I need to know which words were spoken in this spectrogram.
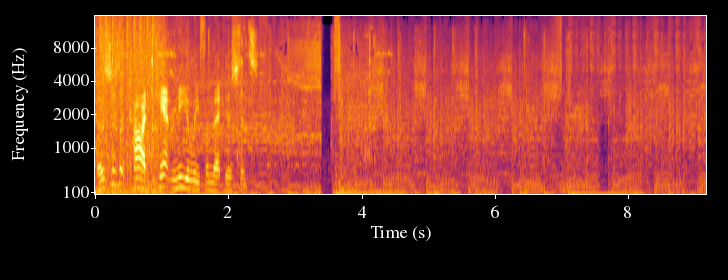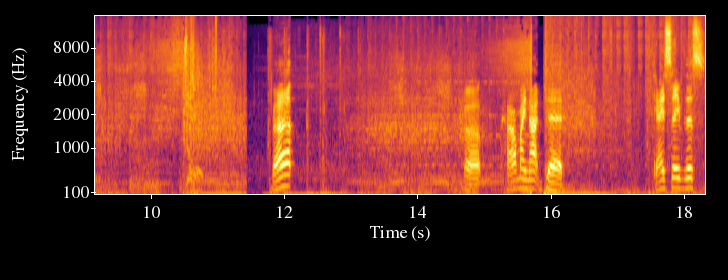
This isn't COD. You can't melee from that distance. But, uh, how am I not dead? Can I save this?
